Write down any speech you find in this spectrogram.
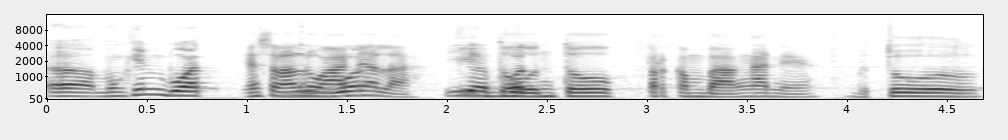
uh, mungkin buat ya selalu gua, ada lah iya buat untuk perkembangan ya betul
